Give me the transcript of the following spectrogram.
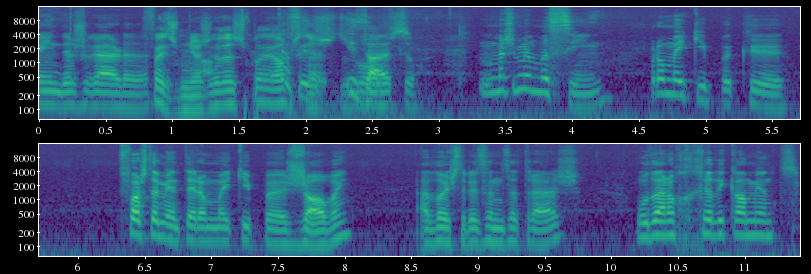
ainda jogar. a- Foi dos melhores jogadores dos playoffs É, dos, Wolves. Exato. Mas mesmo assim, para uma equipa que supostamente era uma equipa jovem, há dois, três anos atrás, mudaram radicalmente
